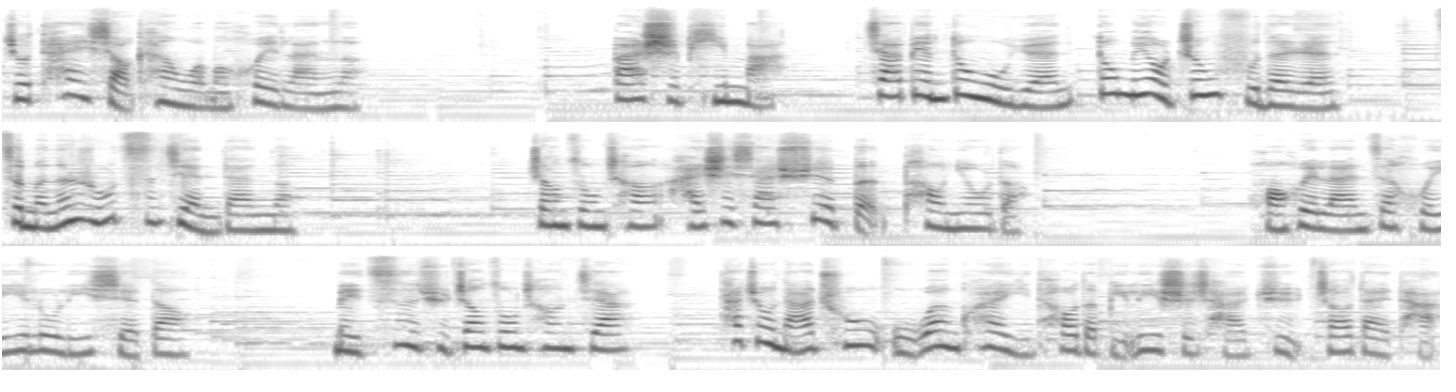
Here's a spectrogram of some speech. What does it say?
就太小看我们慧兰了。八十匹马加遍动物园都没有征服的人，怎么能如此简单呢？张宗昌还是下血本泡妞的。黄慧兰在回忆录里写道：“每次去张宗昌家，他就拿出五万块一套的比利时茶具招待他。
